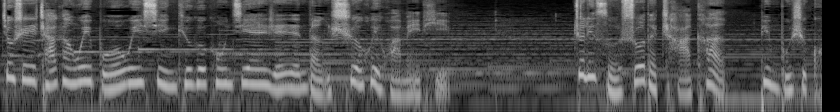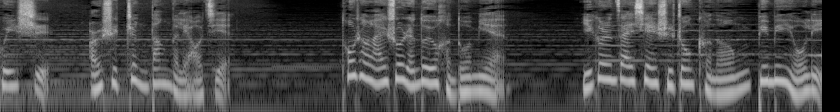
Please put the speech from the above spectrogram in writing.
就是查看微博、微信、QQ 空间、人人等社会化媒体。这里所说的查看，并不是窥视，而是正当的了解。通常来说，人都有很多面，一个人在现实中可能彬彬有礼。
